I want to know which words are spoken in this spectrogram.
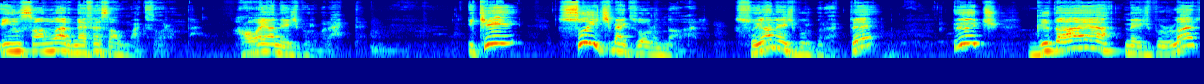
insanlar nefes almak zorunda. Havaya mecbur bıraktı. İki, su içmek zorundalar. Suya mecbur bıraktı. Üç, gıdaya mecburlar,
